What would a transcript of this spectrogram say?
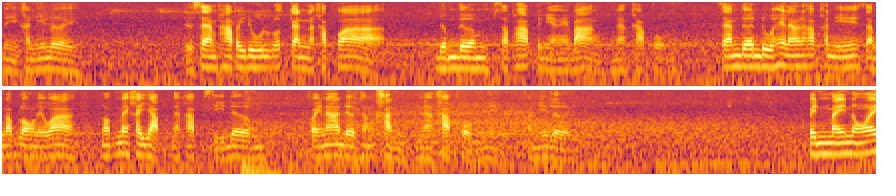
นี่คันนี้เลย เดี๋ยวแซมพาไปดูรถกันนะครับว่าเดิมๆ สภาพเป็นยังไงบ้างนะครับผม แซมเดินดูให้แล้วนะครับ คันนี้แซมรับรองเลยว่าน็อตไม่ขยับนะครับ สีเดิม ไฟหน้าเดิมทั้งคันนะครับ ผมนี่อันนี้เลย เป็นไม้น้อย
